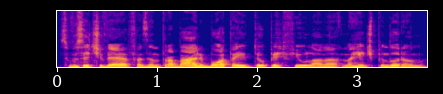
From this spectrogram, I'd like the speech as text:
se você estiver fazendo trabalho, bota aí o teu perfil lá na, na rede Pindorama.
